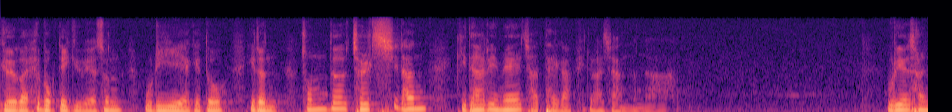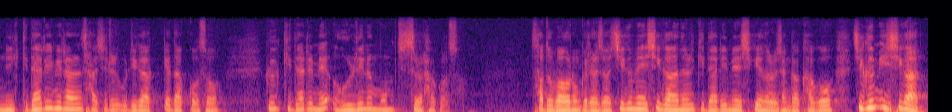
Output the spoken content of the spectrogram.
교회가 회복되기 위해서는 우리에게도 이런 좀 더 절실한 기다림의 자태가 필요하지 않는가. 우리의 삶이 기다림이라는 사실을 우리가 깨닫고서 그 기다림에 어울리는 몸짓을 하고서 사도 바울은 그래서 지금의 시간을 기다림의 시간으로 생각하고 지금 이 시간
